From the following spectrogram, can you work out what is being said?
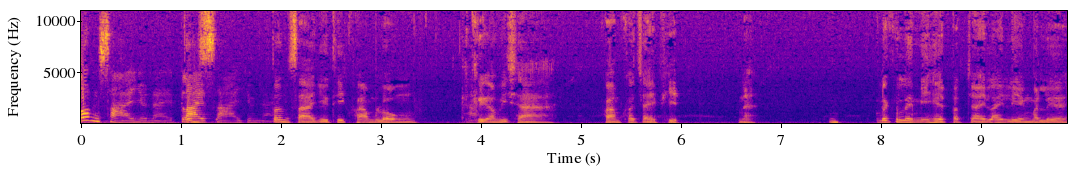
ต้นสายอยู่ไหน ปลายสายอยู่ไหนต้นสายอยู่ที่ความหลงค่ะคืออวิชชา ความเข้าใจผิดนะแล้วก็เลยมีเหตุปัจจัยไล่เลียงมาเรื่อย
